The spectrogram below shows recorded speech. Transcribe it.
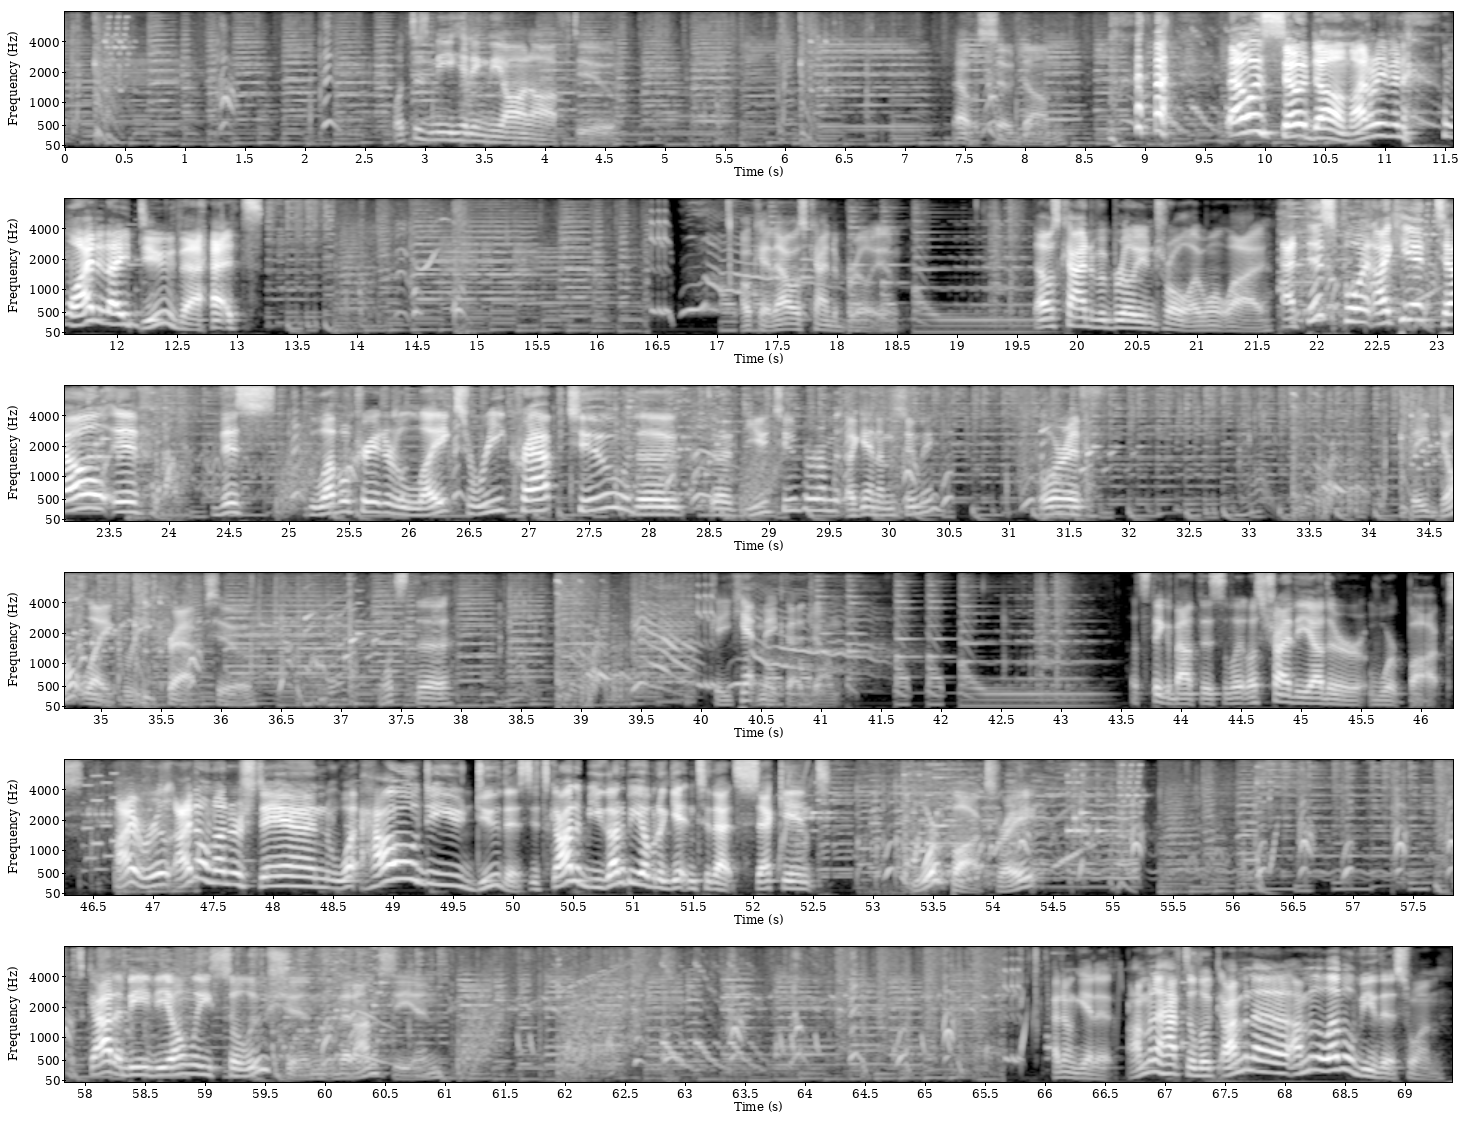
What does me hitting the on off do? That was so dumb. that was so dumb. I don't even, why did I do that? Okay, that was kind of brilliant. That was kind of a brilliant troll, I won't lie. At this point, I can't tell if this level creator likes Recrap 2, the, the YouTuber, again, I'm assuming, or if they don't like Recrap 2. What's the... Okay, you can't make that jump. Let's think about this. Let's try the other warp box. I really, I don't understand what, how do you do this? It's gotta be, you gotta be able to get into that second warp box, right? It's gotta be the only solution that I'm seeing. I don't get it. I'm gonna have to look, I'm gonna, I'm gonna level view this one.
